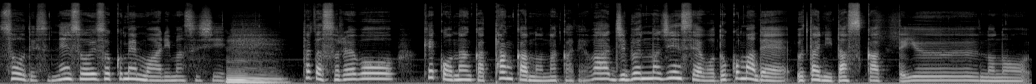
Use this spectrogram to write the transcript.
そうですね。そういう側面もありますし、うん。ただそれを結構なんか短歌の中では自分の人生をどこまで歌に出すかっていうのの、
